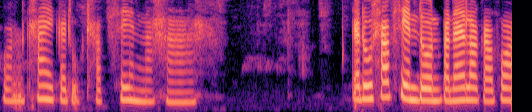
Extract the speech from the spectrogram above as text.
คนไข้กระดูกทับเส้นนะคะ กระดูกทับเส้นโดนปานได้แล้วก็พ่อ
